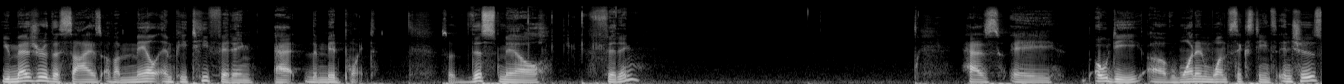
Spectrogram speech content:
You measure the size of a male MPT fitting at the midpoint. So this male fitting has a OD of 1 and 1 16 inches.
